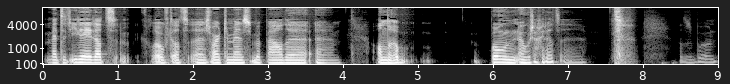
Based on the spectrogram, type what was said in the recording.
met het idee dat, ik geloof dat eh, zwarte mensen bepaalde eh, andere boon, hoe zeg je dat? Eh, wat is boon?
